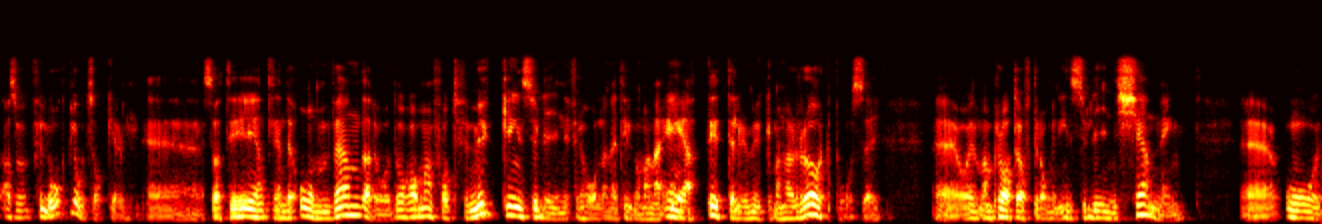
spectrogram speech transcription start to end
alltså för lågt blodsocker. Eh, så att det är egentligen det omvända då. Då har man fått för mycket insulin i förhållande till vad man har ätit eller hur mycket man har rört på sig. Eh, och man pratar ofta om en insulinkänning. Eh, och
